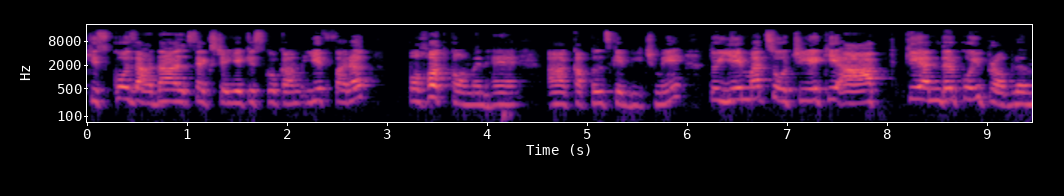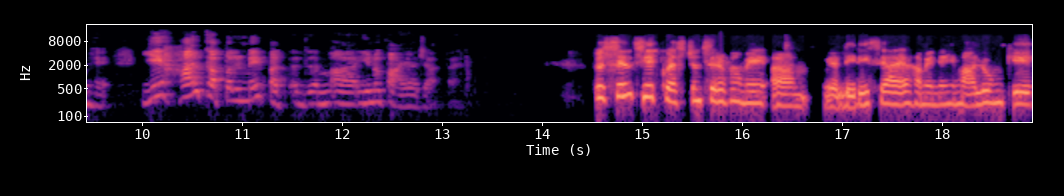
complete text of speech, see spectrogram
किसको ज़्यादा सेक्स चाहिए, किसको कम, ये फ़र्क बहुत कॉमन है कपल्स के बीच में। तो ये मत सोचिए कि आपके अंदर कोई प्रॉब्लम है। ये हर कपल में यू नो पाया जाता है। तो सिंस ये क्वेश्चन सिर्फ़ हमें लेडी um, से आया हमें नहीं मालूम कि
